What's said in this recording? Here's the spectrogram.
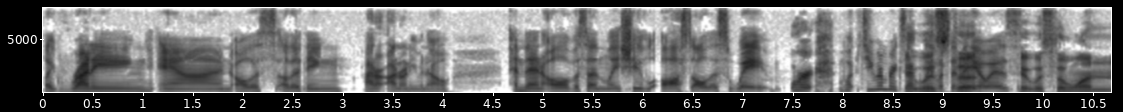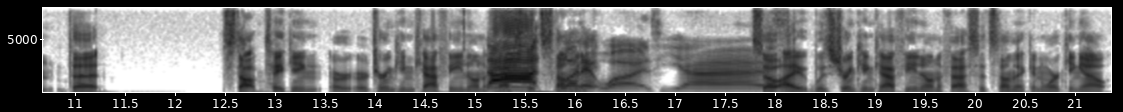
like running and all this other thing. I don't I don't even know. And then all of a sudden she lost all this weight. Or what do you remember exactly what the, the- video is? it was the one that stopped taking or, or drinking caffeine on a fasted That's stomach. what it was. Yes. So I was drinking caffeine on a fasted stomach and working out,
